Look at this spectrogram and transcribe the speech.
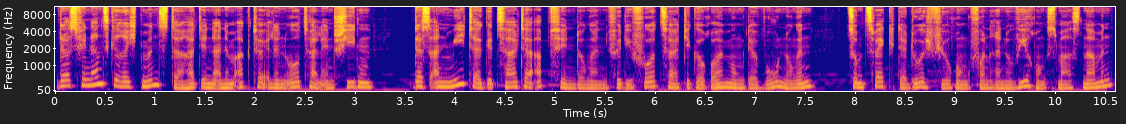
Das Finanzgericht Münster hat in einem aktuellen Urteil entschieden, dass an Mieter gezahlte Abfindungen für die vorzeitige Räumung der Wohnungen zum Zweck der Durchführung von Renovierungsmaßnahmen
